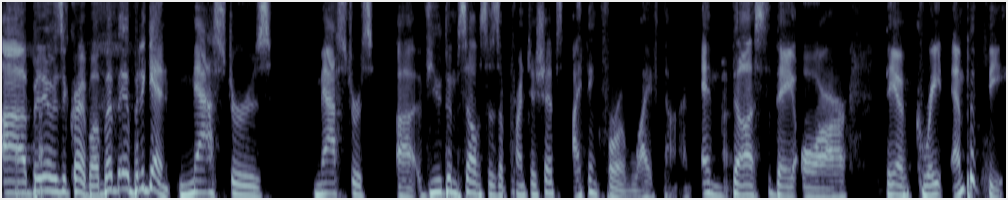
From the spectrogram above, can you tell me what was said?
Uh, but it was incredible. But, but again, masters masters uh, view themselves as apprenticeships, I think for a lifetime, and uh thus they are they have great empathy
